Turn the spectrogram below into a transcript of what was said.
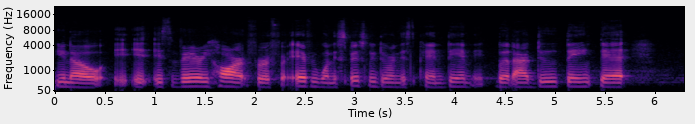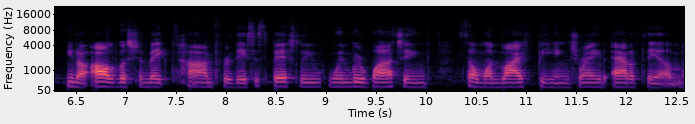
you know, it, it's very hard for, for everyone, especially during this pandemic. But I do think that, you know, all of us should make time for this, especially when we're watching someone life being drained out of them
